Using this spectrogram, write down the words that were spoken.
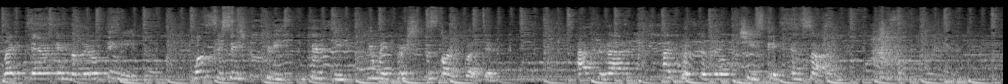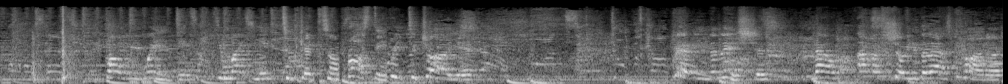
right there in the little thingy. Once it says 350, you may push the start button. After that, I put the little cheesecake inside. While we waiting, you might need to get some frosting. Free to try it. Very delicious. Now, I'm gonna show you the last product.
